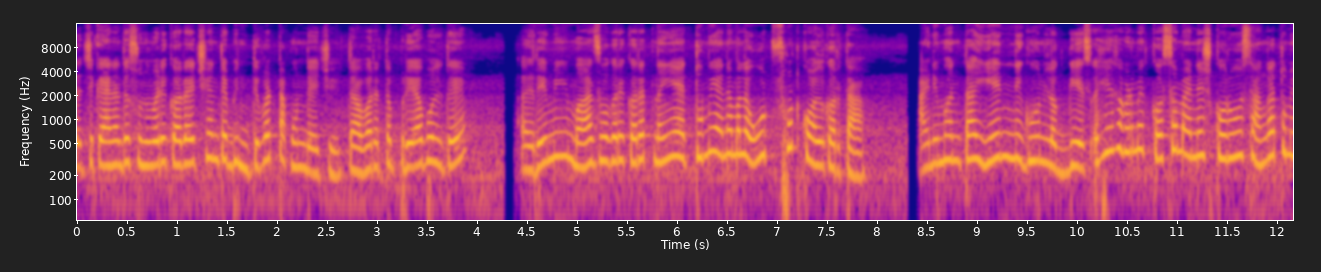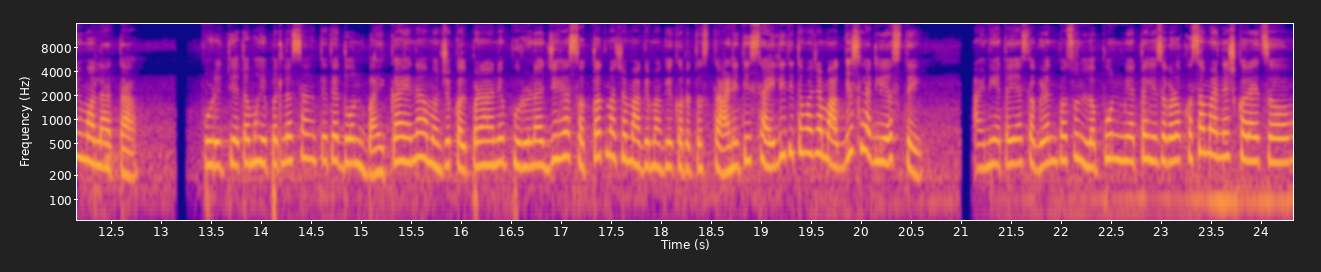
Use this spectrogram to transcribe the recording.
त्याची काय ना ते सुनवडी करायची आणि ते भिंतीवर टाकून द्यायची. त्यावर आता प्रिया बोलते अरे मी माज वगैरे करत नाही आहे तुम्ही आहे ना मला उठसूट कॉल करता. आणि म्हणता येईन निघून लगेच. हे सगळं मी कसं मॅनेज करू सांगा तुम्ही मला आता. पुढे ती आता महिपतला सांगते त्या दोन बायका आहे ना म्हणजे कल्पना आणि पूर्णाजी ह्या सतत माझ्या मागे मागे करत असतात आणि ती सायली तिथं माझ्या मागेच लागली असते. आणि आता या सगळ्यांपासून लपून मी आता हे सगळं कसं मॅनेज करायचं?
